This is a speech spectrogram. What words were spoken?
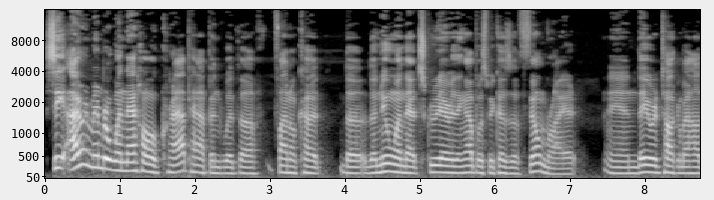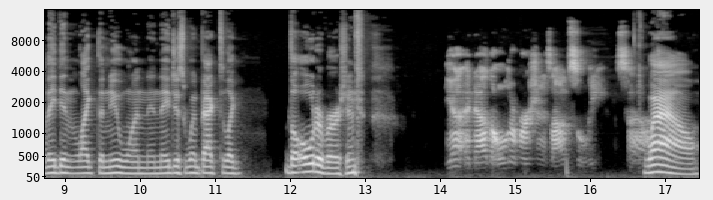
See, I remember when that whole crap happened with uh, Final Cut. The the new one that screwed everything up was because of Film Riot, and they were talking about how they didn't like the new one, and they just went back to like the older version. Yeah, and now the older version is obsolete. So wow,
